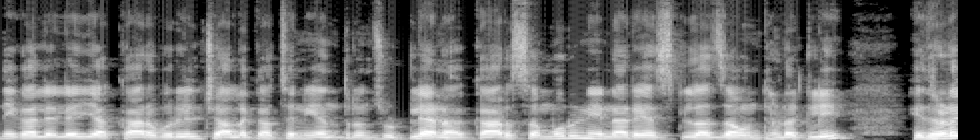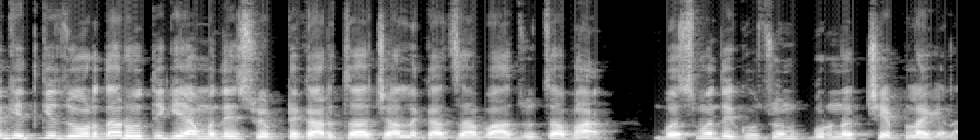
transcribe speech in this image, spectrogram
निघालेल्या या कारवरील चालकाचं नियंत्रण सुटल्यानं कार समोरून येणाऱ्या एसटीला जाऊन धडकली. ही धडक इतकी जोरदार होती की यामध्ये स्विफ्ट कारचा चालकाचा बाजूचा भाग बसमध्ये घुसून पूर्ण चेपला गेला.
